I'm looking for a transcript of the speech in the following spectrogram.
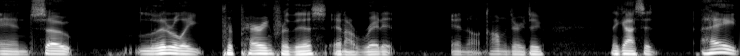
and so literally preparing for this, and I read it in a commentary too. The guy said, "Hey,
